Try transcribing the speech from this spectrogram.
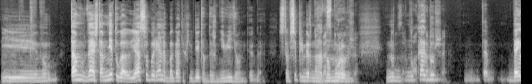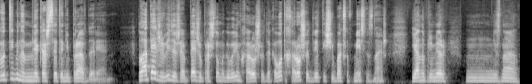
И, ну, там, знаешь, там нету... Я особо реально богатых людей там даже не видел никогда. То есть там все примерно на одном уровне. Ну, ну, как бы да, да и вот именно, мне кажется, это неправда реально. Но ну, опять же, видишь, опять же, про что мы говорим, хорошее. Для кого-то хорошее 2000 баксов в месяц, знаешь. Я, например, не знаю,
